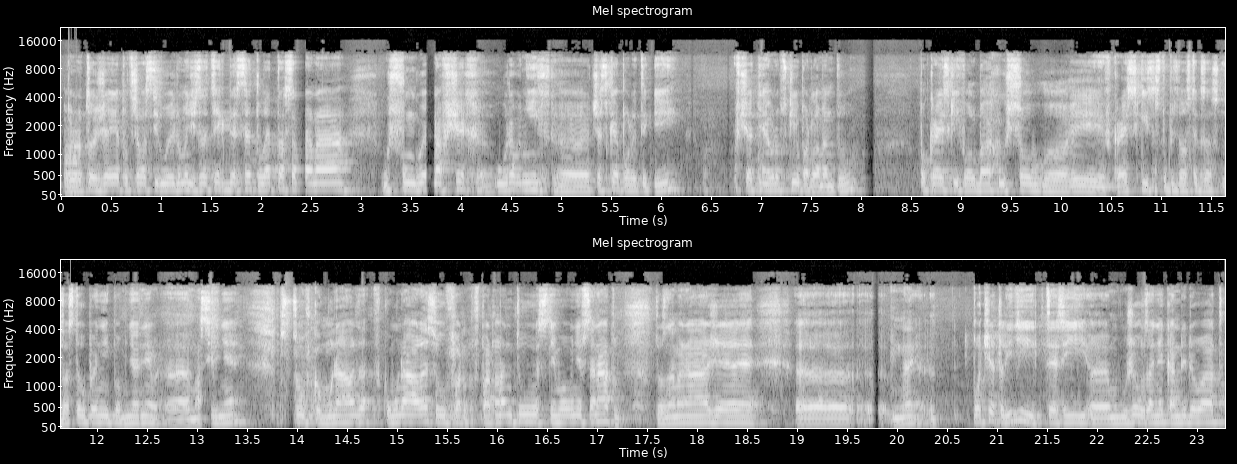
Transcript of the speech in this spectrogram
Protože je potřeba si uvědomit, že za těch deset let ta strana už funguje na všech úrovních eh, české politiky, včetně Evropského parlamentu. Po krajských volbách už jsou eh, i v krajských zastupitelstvech zastoupení poměrně eh, masivně. Jsou v komunále, v komunále jsou v parlamentu, ve sněmovně, v senátu. To znamená, že počet lidí, kteří můžou za ně kandidovat,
